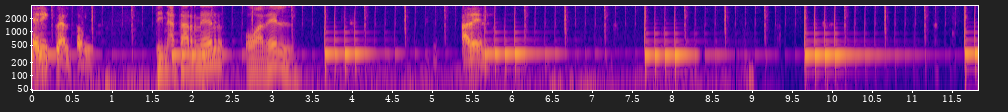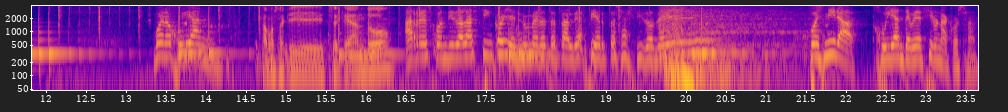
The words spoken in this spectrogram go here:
Eric Clapton, ¿Tina Turner o Adele? Adele, Bueno, Julián, Estamos aquí chequeando. has respondido a las 5 y el número total de aciertos ha sido de... Pues mira, Julián, te voy a decir una cosa.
